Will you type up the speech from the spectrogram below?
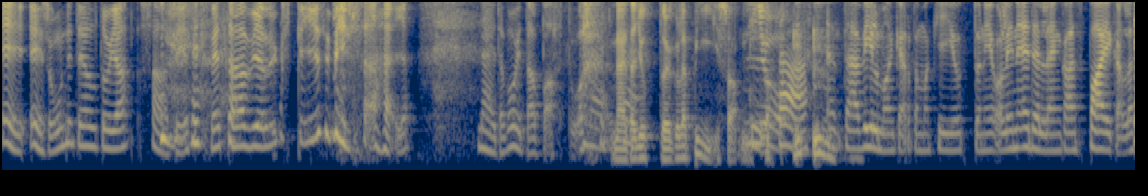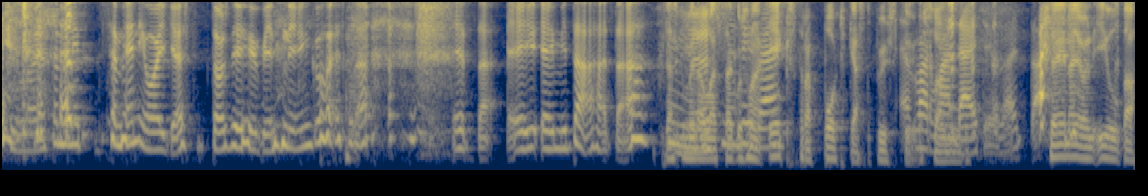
ei, ei suunniteltu ja saatiin sitten vetää vielä yksi biisi lisää ja näitä voi tapahtua. Näitä, näitä juttuja kyllä piisaa. Piisaa. Tämä Vilman kertomakin juttu, niin olin edelleen kanssa paikalla silloin, ja se meni, se meni oikeasti tosi hyvin, niin kuin, että, että ei, ei mitään hätää. Pitäisikö meidän laittaa kuin sellainen extra podcast pystyy? Varmaan on, täytyy laittaa. Seinäjoen ilta,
